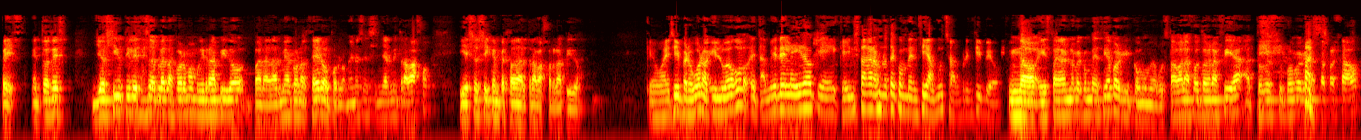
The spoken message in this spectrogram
pez. Entonces, yo sí utilicé esa plataforma muy rápido para darme a conocer o por lo menos enseñar mi trabajo y eso sí que empezó a dar trabajo rápido. Qué guay, sí, pero bueno, y luego eh, también he leído que, que, Instagram no te convencía mucho al principio. No, Instagram no me convencía porque como me gustaba la fotografía, a todos supongo que nos ha pasado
